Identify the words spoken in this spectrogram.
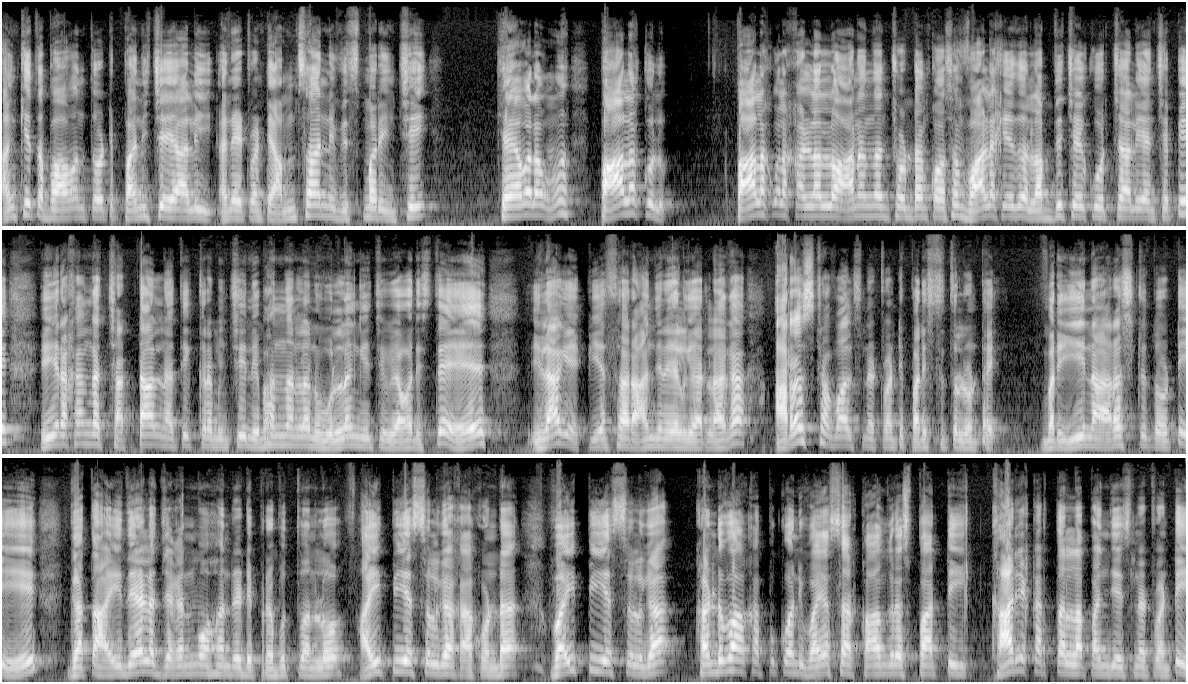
అంకిత భావంతో పనిచేయాలి అనేటువంటి అంశాన్ని విస్మరించి కేవలం పాలకులు పాలకుల కళ్ళల్లో ఆనందం చూడడం కోసం వాళ్ళకేదో లబ్ధి చేకూర్చాలి అని చెప్పి ఈ రకంగా చట్టాలను అతిక్రమించి నిబంధనలను ఉల్లంఘించి వ్యవహరిస్తే ఇలాగే పిఎస్ఆర్ ఆంజనేయులు గారి లాగా అరెస్ట్ అవ్వాల్సినటువంటి పరిస్థితులు ఉంటాయి మరి ఈయన అరెస్ట్ తోటి గత ఐదేళ్ళ జగన్మోహన్ రెడ్డి ప్రభుత్వంలో ఐపీఎస్లుగా కాకుండా వైపీఎస్లుగా కండువా కప్పుకొని వైఎస్ఆర్ కాంగ్రెస్ పార్టీ కార్యకర్తల్లా పనిచేసినటువంటి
